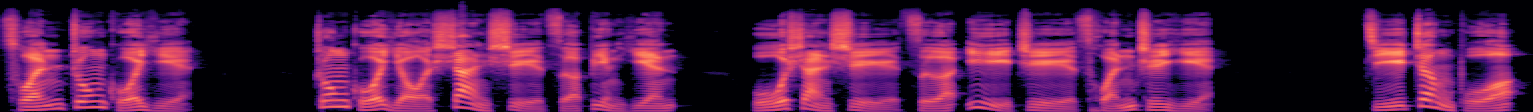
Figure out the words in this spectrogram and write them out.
存中国也。中国有善事，则并焉；无善事，则义之存之也。即郑伯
